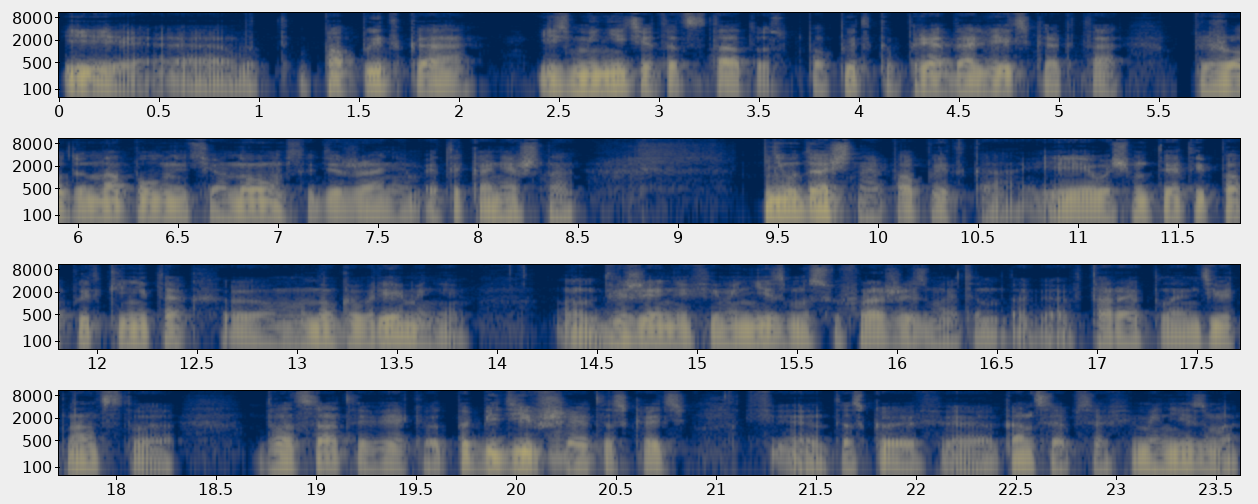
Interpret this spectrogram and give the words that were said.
И э, вот попытка изменить этот статус, попытка преодолеть как-то природу, наполнить ее новым содержанием, это, конечно, неудачная попытка. И, в общем-то, этой попытки не так э, много времени. Движение феминизма, суфражизма – это э, вторая половина 19-20 века. Вот победившая, так сказать, э, так сказать, концепция феминизма,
